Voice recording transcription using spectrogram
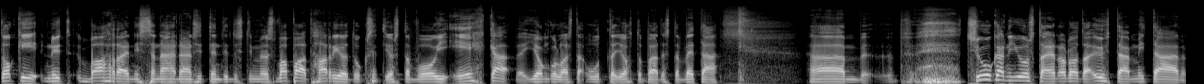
Toki nyt Bahrainissa nähdään sitten tietysti myös vapaat harjoitukset, josta voi ehkä jonkunlaista uutta johtopäätöstä vetää. Ähm, Chukan juusta en odota yhtään mitään.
